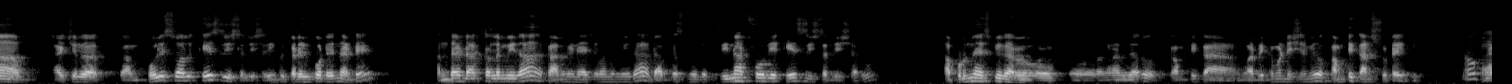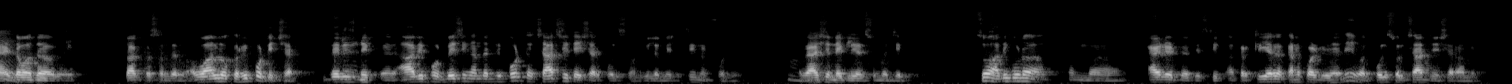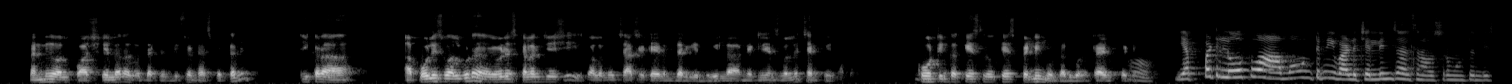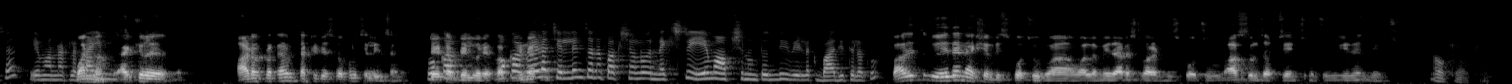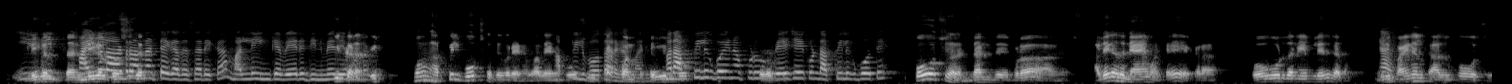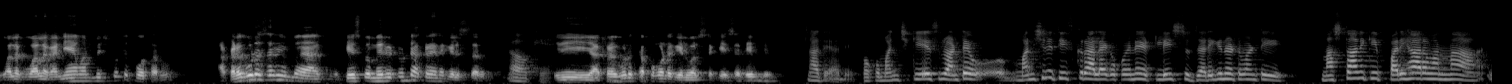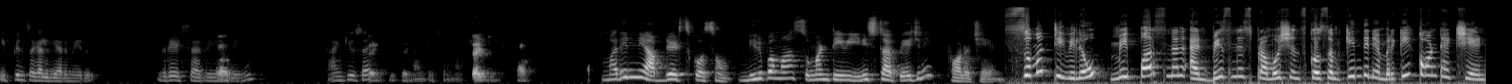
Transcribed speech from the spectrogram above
యాక్చువల్గా పోలీస్ వాళ్ళు కేసు రిజిస్టర్ చేశారు. ఇంక ఇక్కడ ఇంకోటి ఏంటంటే అందరు డాక్టర్ల మీద కామినేని యాజమాన్యం మీద డాక్టర్స్ మీద three not four A case register చేశారు. అప్పుడున్న ఎస్పీ గారు రంగనాథ్ గారు కమిటీ వారి రికమెండేషన్ మీద కమిటీ కాన్స్టిట్యూట్ అయింది. హైదరాబాద్ డాక్టర్స్ అందరు వాళ్ళు ఒక రిపోర్ట్ ఇచ్చారు. There is a report basing అందరి రిపోర్ట్ చార్జ్ షీట్ వేశారు పోలీస్ వాళ్ళు వీళ్ళ మీద three not four rash negligence ఉందని చెప్పి. సో అది కూడా యాడెడ్ దిస్ థింగ్ అక్కడ క్లియర్గా అని వాళ్ళు పోలీసు వాళ్ళు చార్జ్ చేశారు ఆమె దాని మీద వాళ్ళు వాష్కి వెళ్ళారు అది దట్ ఇస్ డిఫరెంట్ ఆస్పెక్ట్ అని. ఇక్కడ ఆ పోలీస్ వాళ్ళు కూడా ఎవిడెన్స్ కలెక్ట్ చేసి వాళ్ళ మీద చార్జ్ షీట్ వేయడం జరిగింది. వీళ్ళ నెగ్లిజెన్స్ వల్ల చనిపోయింది కోర్టు ఇంకా కేసు కేసు పెండింగ్ ఉంది అది కూడా ట్రయల్ పెండింగ్. ఎప్పటి లోపు ఆ అమౌంట్ని వాళ్ళు చెల్లించాల్సిన అవసరం ఉంటుంది సార్? ఏమన్నట్లు వన్ మంత్ ఆర్డర్ ప్రకారం థర్టీ డేస్ లోపల చెల్లించాలి. డేట్ ఆఫ్ డెలివరీ ఒకవేళ చెల్లించని పక్షంలో నెక్స్ట్ ఏం ఆప్షన్ ఉంటుంది వీళ్ళకి బాధితులకు? బాధితులు ఏదైనా యాక్షన్ తీసుకోవచ్చు. వాళ్ళ మీద అరెస్ట్ వారెంట్ తీసుకోవచ్చు ఆస్తులు జప్తు చేయించవచ్చు ఏదైనా చేయొచ్చు. ఓకే ఓకే legal ఆర్డర్ అన్నట్టే కదా సార్ ఇక? మళ్ళీ ఇంకా వేరే దీని మీద అప్పీల్ పోవచ్చు కదా ఎవరైనా. వాళ్ళైనా అప్పీల్ పోతారు కదా మరి. మరి అప్పీల్కి పోయినప్పుడు పే చేయకుండా అప్పీల్కి పోతే? పోవచ్చు కదా. దాని ఇప్పుడు అదే కదా న్యాయం అంటే ఇక్కడ పోకూడదని ఏం లేదు కదా. ఇది. ఫైనల్ కాదు పోవచ్చు. వాళ్ళకి వాళ్ళకి అన్యాయం అనిపించుకుంటే పోతారు. అక్కడ కూడా సరే కేసులో మెరిట్ ఉంటే అక్కడైనా గెలుస్తారు. ఇది అక్కడ కూడా తప్పకుండా గెలవాల్సిన కేసు అదేం లేదు. అదే అదే. ఒక మంచి కేసులు అంటే మనిషిని తీసుకురాలేకపోయినా అట్లీస్ట్ జరిగినటువంటి నష్టానికి పరిహారం అన్నా ఇప్పించగలిగారు మీరు. Great sir really. Thank you sir thank you so much thank you మరిన్ని అప్డేట్స్ కోసం నిరుపమ సుమన్ టీవీ ఇన్స్టా పేజ్ని ఫాలో చేయండి. సుమన్ టీవీలో మీ పర్సనల్ అండ్ బిజినెస్ ప్రమోషన్స్ కోసం కింది నెంబర్కి కాంటాక్ట్ చేయండి.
